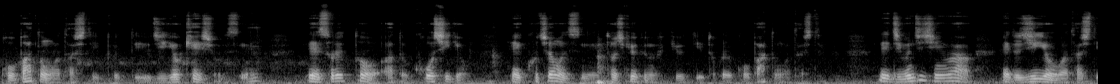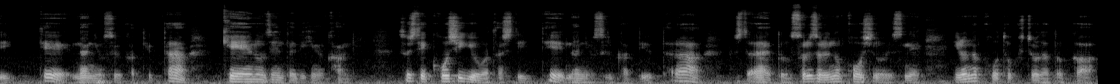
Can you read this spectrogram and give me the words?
こう、バトンを渡していくっていう事業継承ですね。で、それと、あと、講師業。えこちらもですね、都市教育の普及っていうところで、こう、バトンを渡していく。で、自分自身は、えっ、と、事業を渡していって、何をするかって言ったら、経営の全体的な管理。そして講師業を渡していって何をするかって言ったら、そしたら、えっと、それぞれの講師のですね、いろんなこう特徴だとか、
